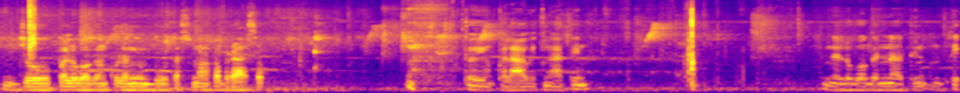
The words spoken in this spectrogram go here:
Medyo paluwagan ko lang yung butas mga kabraso. Ito yung kalawit natin. Pinaluwagan natin unti.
